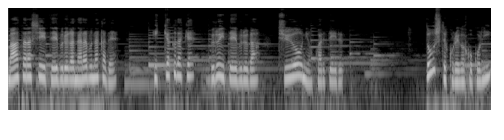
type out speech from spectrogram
真新しいテーブルが並ぶ中で、一脚だけ古いテーブルが中央に置かれている。どうしてこれがここに？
